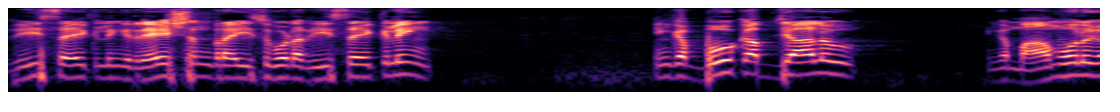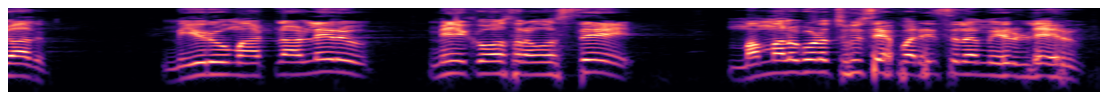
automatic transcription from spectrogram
రీసైక్లింగ్ రేషన్ రైస్ కూడా రీసైక్లింగ్ ఇంకా భూ కబ్జాలు ఇంకా మామూలు కాదు. మీరు మాట్లాడలేరు. మీకోసం వస్తే మమ్మల్ని కూడా చూసే పరిస్థితిలో మీరు లేరు.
